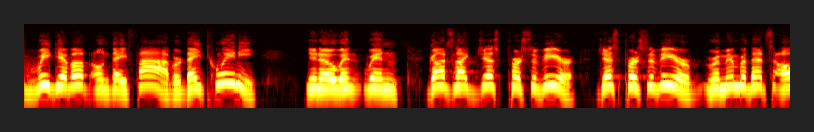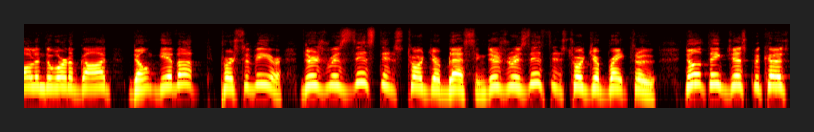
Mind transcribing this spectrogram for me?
we give up on day five or day 20 you know, when, when God's like, just persevere, just persevere. Remember, that's all in the Word of God. Don't give up, persevere. There's resistance toward your blessing, there's resistance toward your breakthrough. Don't think just because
